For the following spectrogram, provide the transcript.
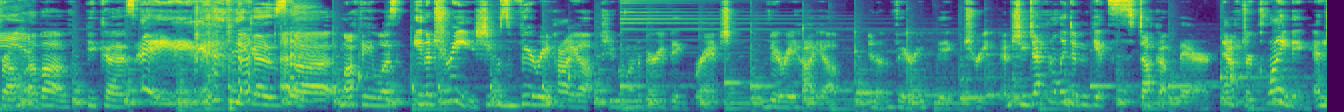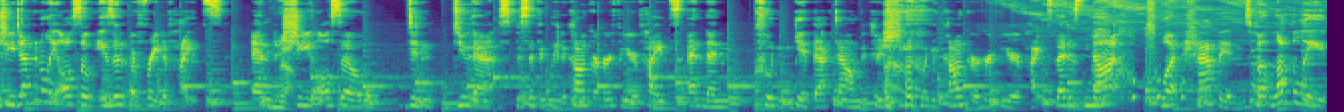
from above because hey because uh, Muffy was in a tree. She was very high up. She was on a very big branch, very high up in a very big tree, and she definitely didn't get stuck up there after climbing. And she definitely also isn't afraid of heights. And No. she also didn't do that specifically to conquer her fear of heights and then couldn't get back down because she couldn't conquer her fear of heights. That is not what happened. But luckily,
